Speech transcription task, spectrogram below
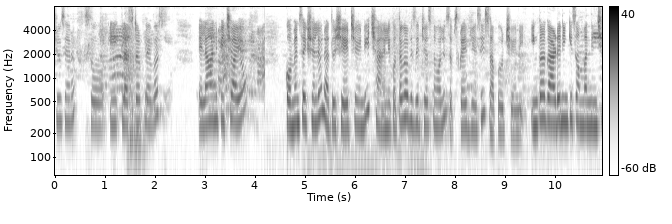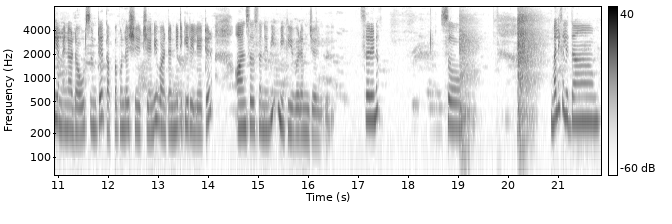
చూసారా? సో ఈ క్లస్టర్ ఫ్లేవర్స్ ఎలా అనిపించాయో కామెంట్ సెక్షన్లో నాతో షేర్ చేయండి. ఛానల్ని కొత్తగా విజిట్ చేసిన వాళ్ళు సబ్స్క్రైబ్ చేసి సపోర్ట్ చేయండి. ఇంకా గార్డెనింగ్కి సంబంధించి ఏమైనా డౌట్స్ ఉంటే తప్పకుండా షేర్ చేయండి. వాటన్నిటికీ రిలేటెడ్ ఆన్సర్స్ అనేవి మీకు ఇవ్వడం జరుగుతుంది. సరేనా? సో మళ్ళీ కలుద్దాం.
